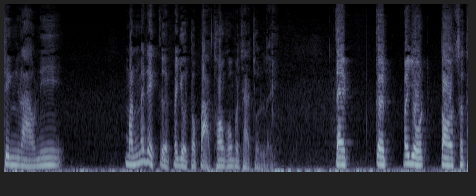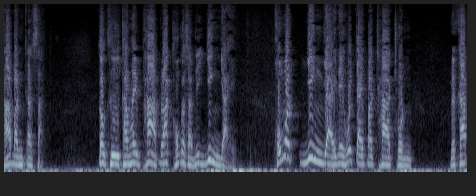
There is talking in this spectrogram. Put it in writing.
สิ่งเหล่านี้มันไม่ได้เกิดประโยชน์ต่อปากท้องของประชาชนเลย แต่เกิดประโยชน์ต่อสถาบันกษัตริย์ ก็คือทำให้ภาพลักษณ์ของกษัตริย์นี้ยิ่งใหญ่ ผมว่ายิ่งใหญ่ในหัวใจประชาชนนะครับ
